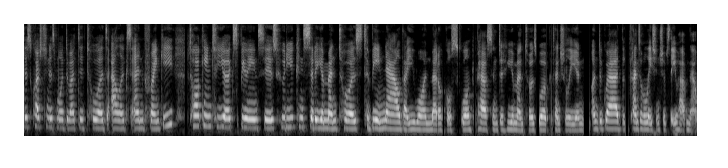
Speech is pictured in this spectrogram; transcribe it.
this question is more directed towards Alex and Frankie. Talking to your experiences, who do you consider your mentors to be now that you are in medical school in comparison to who your mentors were potentially in undergrad, the kinds of relationships that you have now?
